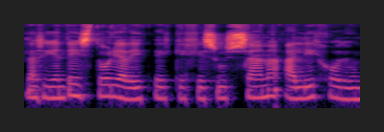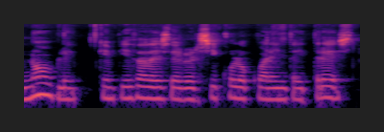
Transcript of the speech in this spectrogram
la siguiente historia. Dice que Jesús sana al hijo de un noble, que empieza desde el versículo 43.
